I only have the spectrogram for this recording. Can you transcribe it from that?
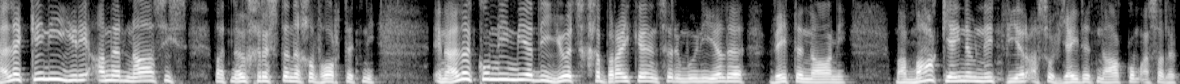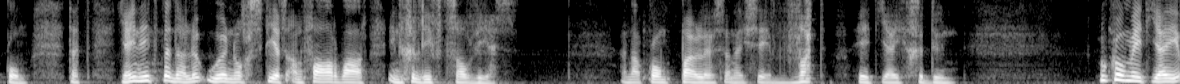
Hulle ken nie hierdie ander nasies wat nou Christene geword het nie. En hulle kom nie meer die Joodse gebruike en seremoniele wette na nie. Maar maak jy nou net weer asof jy dit nakom as hulle kom, dat jy net binne hulle oë nog steeds aanvaarbaar en geliefd sal wees. En dan kom Paulus en hy sê, "Wat het jy gedoen? Hoekom het jy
